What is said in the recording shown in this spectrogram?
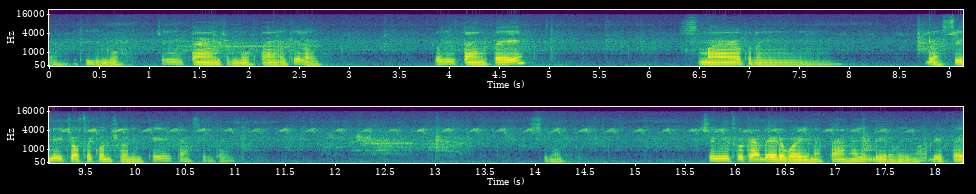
ចាវិធីចំនួនអញ្ចឹងយើងតាំងចំនួនតាំងអីគេឡើយហើយយើងតាំងទេស្មើទៅនឹងបាទស៊ីននេះជាប់សេគុនច្រើនជាងគេតាំងស៊ីនទៅស៊ីននេះចឹងយើងធ្វើការ database ណាតាំងឲ្យយើង database មក data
